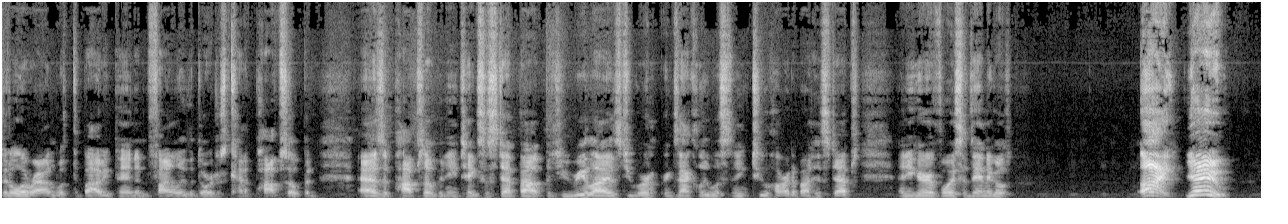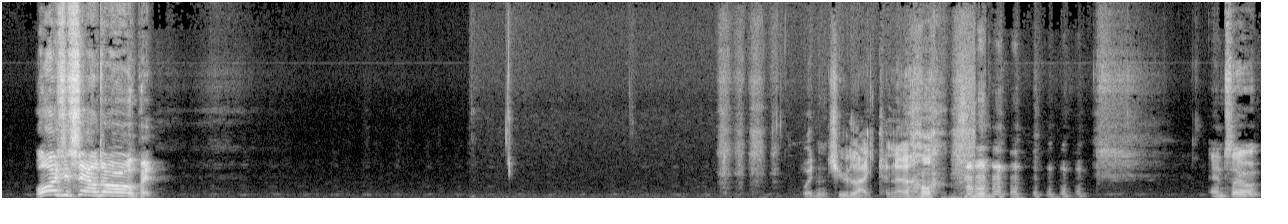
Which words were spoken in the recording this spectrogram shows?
fiddle around with the bobby pin, and finally the door just kind of pops open. As it pops open, he takes a step out, but you realized you weren't exactly listening too hard about his steps, and you hear a voice at the end that goes, Hey, you! Why is your cell door open? Wouldn't you like to know? and so,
